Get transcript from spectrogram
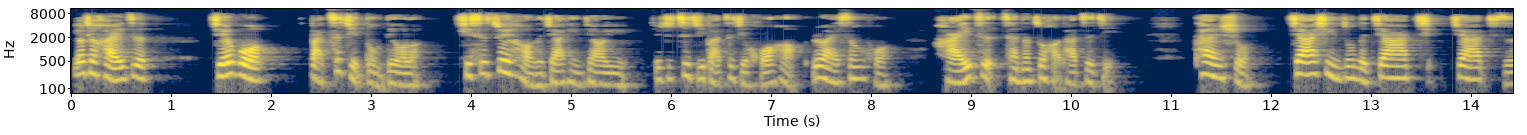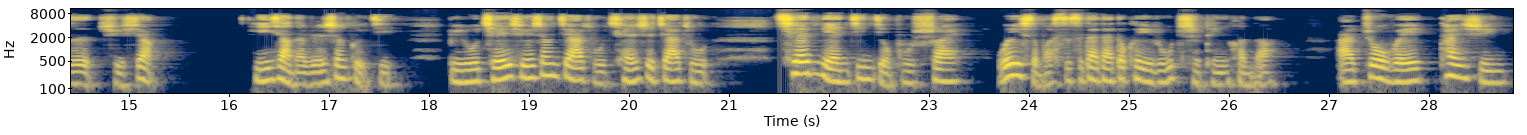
要求孩子，结果把自己弄丢了。其实最好的家庭教育就是自己把自己活好，热爱生活，孩子才能做好他自己。探索家性中的家家值取向影响的人生轨迹，比如钱学森家族、钱氏家族。千年经久不衰，为什么世世代代都可以如此平衡呢？而作为探寻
